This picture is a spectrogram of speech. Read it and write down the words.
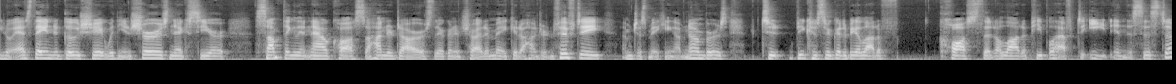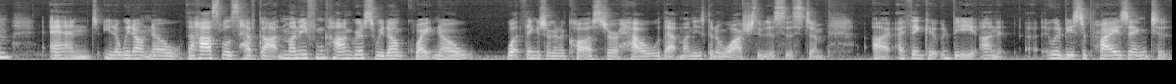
you know, as they negotiate with the insurers next year, something that now costs $100, they're going to try to make it 150. I'm just making up numbers to because there're going to be a lot of costs that a lot of people have to eat in the system. And, you know, we don't know, the hospitals have gotten money from Congress. We don't quite know what things are going to cost or how that money is going to wash through the system. I think it would be it would be surprising to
